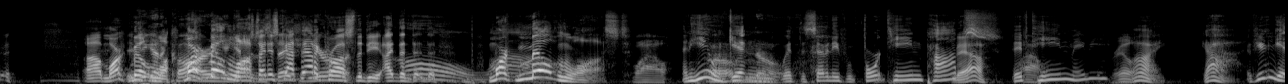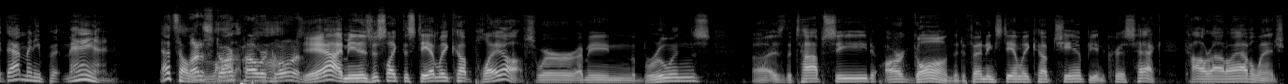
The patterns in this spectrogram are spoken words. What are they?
Yeah. Uh, Mark If Milton lost. car Mark and Milton lost. I just got that across on. the D. I, the, the- the- Oh, Mark Milton lost. Wow. And he was Oh, getting no. with the 70, 14 pops. Yeah. 15 maybe. Really? My God. If you can get that many, but man, that's a, A lot of star power pops. gone. Yeah, I mean, it's just like the Stanley Cup playoffs, where I mean, the Bruins, uh, as the top seed, are gone. The defending Stanley Cup champion, Chris Heck, Colorado Avalanche,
